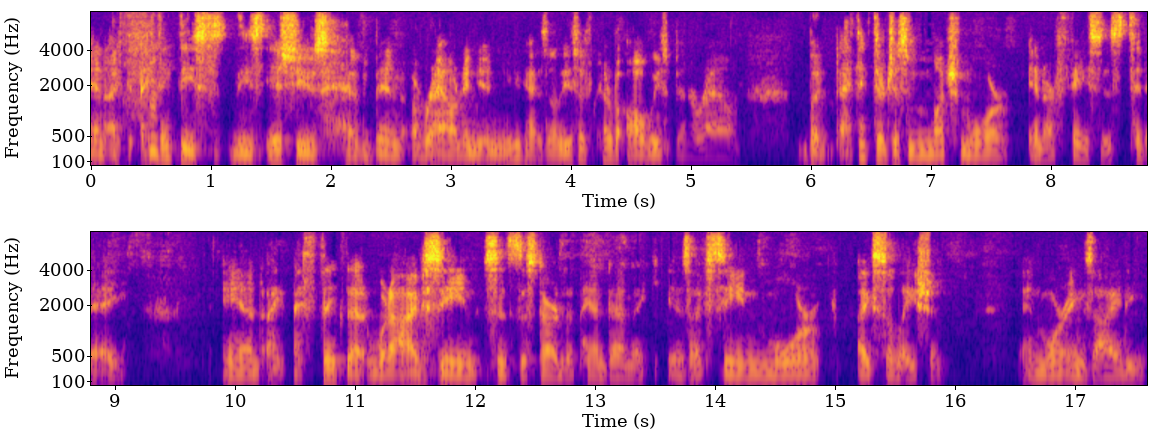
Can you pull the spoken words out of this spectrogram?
And I, th- I think these these issues have been around, and, and you guys know these have kind of always been around, but I think they're just much more in our faces today and I, I think that what I've seen since the start of the pandemic is I've seen more isolation and more anxiety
